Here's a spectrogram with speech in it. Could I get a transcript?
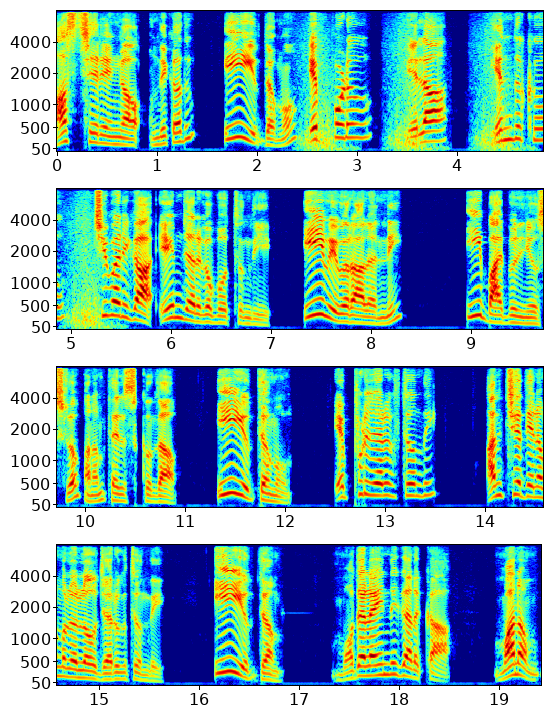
ఆశ్చర్యంగా ఉంది కదూ? ఈ యుద్ధము ఎప్పుడు ఎలా ఎందుకు చివరిగా ఏం జరగబోతుంది? ఈ వివరాలన్నీ ఈ బైబిల్ న్యూస్లో మనం తెలుసుకుందాం. ఈ యుద్ధము ఎప్పుడు జరుగుతుంది? అంత్యదినములలో జరుగుతుంది. ఈ యుద్ధం మొదలైంది గనక మనం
